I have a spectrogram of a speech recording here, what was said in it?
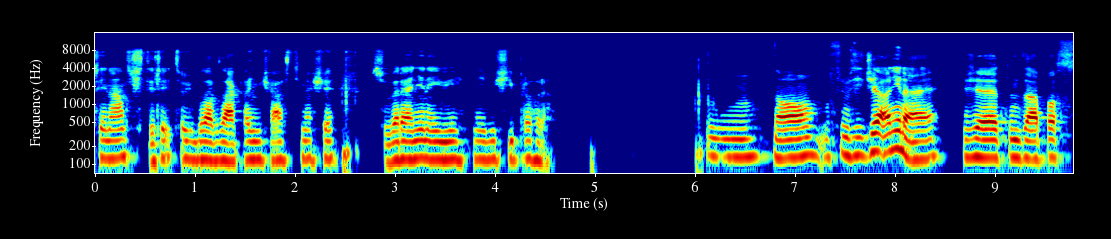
13-4, což byla v základní části naše suverénně nejvy, nejvyšší prohra. Mm, no, musím říct, že ani ne, že ten zápas,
